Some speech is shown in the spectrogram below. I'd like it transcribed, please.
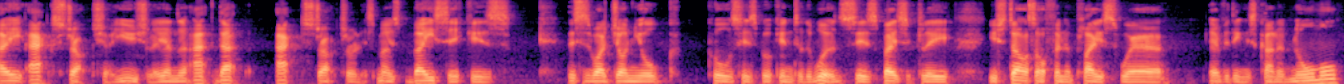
a act structure usually, and the that act structure at its most basic is this is why John Yorke calls his book Into the Woods is basically you start off in a place where everything is kind of normal.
